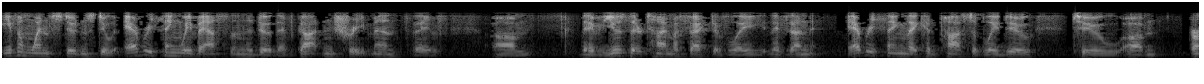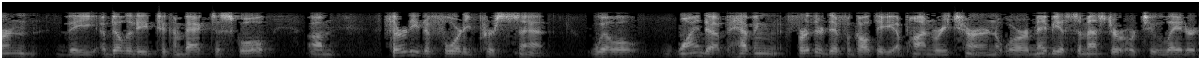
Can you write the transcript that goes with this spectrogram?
even when students do everything we've asked them to do, they've gotten treatment, they've, um, they've used their time effectively, they've done everything they could possibly do to um, earn the ability to come back to school, um, 30 to 40 percent will wind up having further difficulty upon return or maybe a semester or two later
